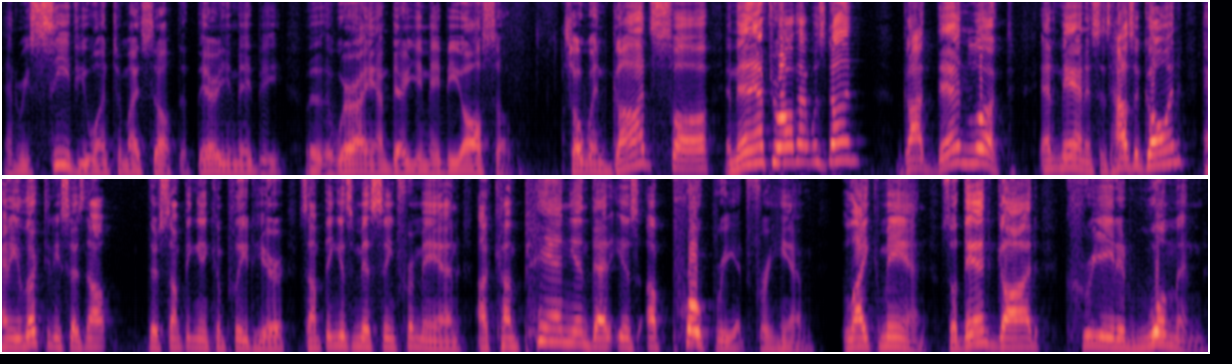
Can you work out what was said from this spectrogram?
and receive you unto myself, that there you may be uh, where I am, there you may be also. So when God saw, and then after all that was done, God then looked at man and says, How's it going? And he looked and he says, No, there's something incomplete here. Something is missing for man, a companion that is appropriate for him, like man. So then God created woman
